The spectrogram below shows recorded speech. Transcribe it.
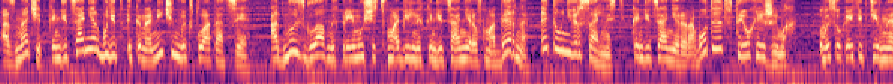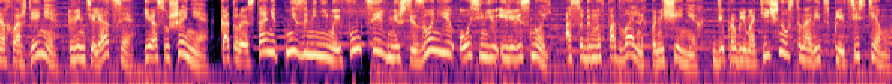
а значит, кондиционер будет экономичен в эксплуатации – Одно из главных преимуществ мобильных кондиционеров «Модерна» — это универсальность. Кондиционеры работают в трех режимах высокоэффективное охлаждение, вентиляция и осушение, которое станет незаменимой функцией в межсезонье, осенью или весной, особенно в подвальных помещениях, где проблематично установить сплит-систему.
